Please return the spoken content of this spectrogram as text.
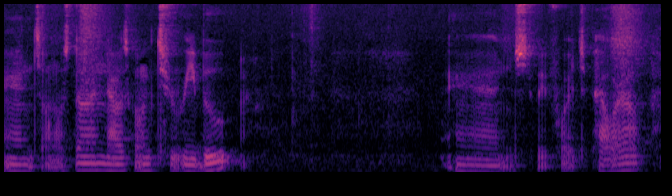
And it's almost done. Now it's going to reboot. And just wait for it to power up.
